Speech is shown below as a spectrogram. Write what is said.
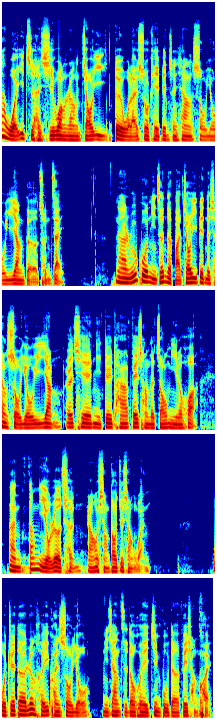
那我一直很希望让交易对我来说可以变成像手游一样的存在。那如果你真的把交易变得像手游一样，而且你对它非常的着迷的话，那当你有热忱，然后想到就想玩，我觉得任何一款手游，你这样子都会进步的非常快。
